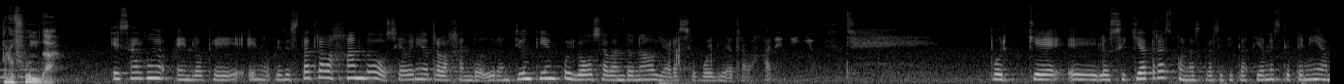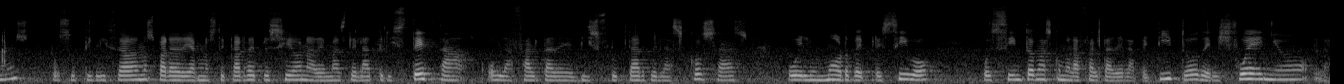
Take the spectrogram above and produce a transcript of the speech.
profunda. Es algo en lo, que, en lo que se está trabajando o se ha venido trabajando durante un tiempo y luego se ha abandonado y ahora se vuelve a trabajar en ello porque eh, los psiquiatras con las clasificaciones que teníamos, pues utilizábamos para diagnosticar depresión, además de la tristeza o la falta de disfrutar de las cosas o el humor depresivo, pues síntomas como la falta del apetito, del sueño, la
